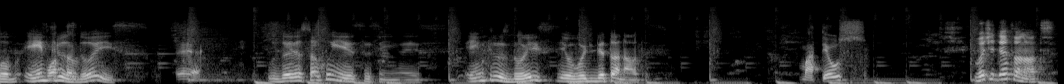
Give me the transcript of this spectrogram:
Pô, entre Vota- os dois, É, os dois eu só conheço, assim, mas entre os dois eu vou de Detonautas. Matheus. Vou de Detonautas.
